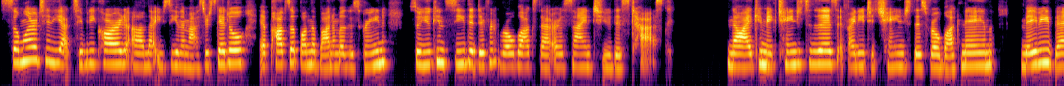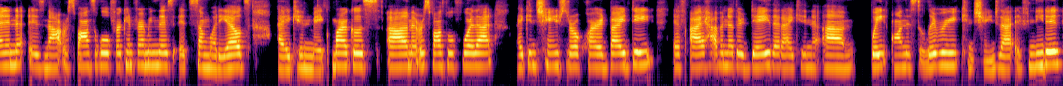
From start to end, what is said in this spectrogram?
Similar to the activity card um, that you see in the master schedule, it pops up on the bottom of the screen so you can see the different roadblocks that are assigned to this task. Now I can make changes to this if I need to change this roadblock name. Maybe Ben is not responsible for confirming this, it's somebody else. I can make Marcos um, responsible for that. I can change the required by date. If I have another day that I can um, wait on this delivery, can change that if needed.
